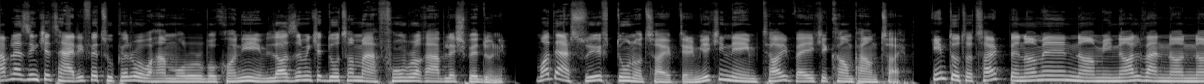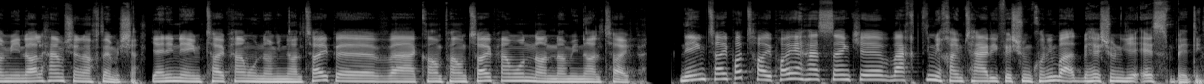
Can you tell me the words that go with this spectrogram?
قبل از اینکه تعریف tuple رو با هم مرور بکنیم لازمه که دو تا مفهوم رو قبلش بدونیم. ما در Swift دو نوع تایپ داریم. یکی named type و یکی compound type. این دوتا تایپ به نام nominal و non-nominal هم شناخته میشن. یعنی named type همون nominal type و compound type همون non-nominal type. named type ها تایپ های هستن که وقتی می‌خوایم تعریفشون کنیم باید بهشون یه اسم بدیم.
